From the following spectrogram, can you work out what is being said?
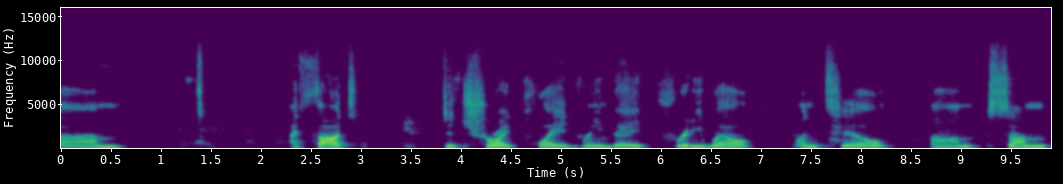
um, I thought Detroit played Green Bay pretty well until um, some.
